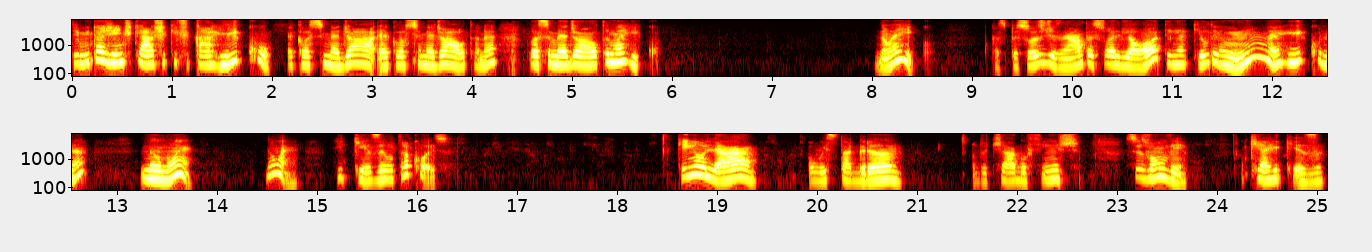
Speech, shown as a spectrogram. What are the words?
Tem muita gente que acha que ficar rico é classe média, é classe média alta, né? Classe média alta não é rico não é rico. Porque as pessoas dizem, ah, a pessoa ali, ó, tem aquilo, tem um, é rico, né? Não, não é. Não é. Riqueza é outra coisa. Quem olhar o Instagram do Thiago Finch, vocês vão ver o que é riqueza.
